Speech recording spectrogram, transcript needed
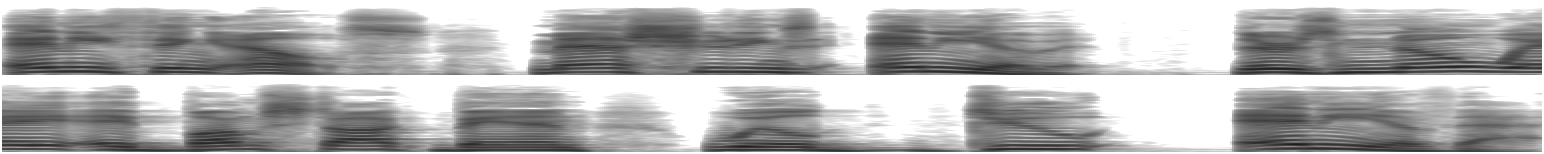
anything else. Mass shootings, any of it. There's no way a bump stock ban will do any of that.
